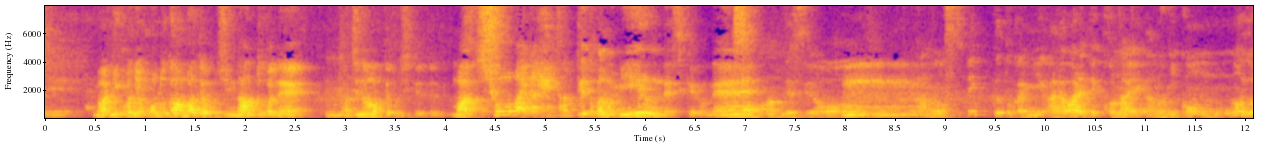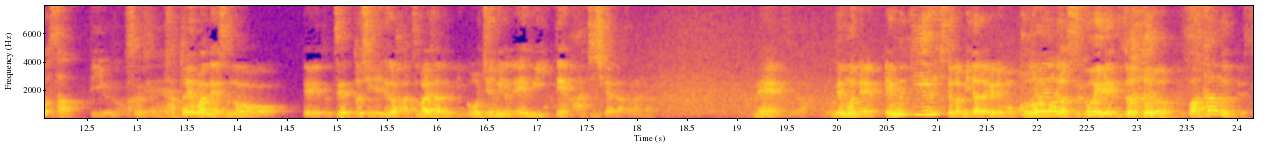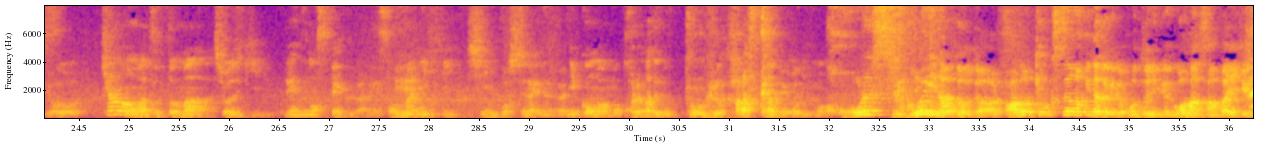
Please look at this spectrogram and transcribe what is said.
え。まあニコンには本当頑張ってほしい。なんとかねうん。立ち直ってほしいって言ってまあ商売が下手っていうところも見えるんですけどそうねなんですよ、うん。あのスペックとかに現れてこないあのニコンの良さっていうのがね。例えばねその、えー、と Z シリーズが発売された時に 50mm の F1.8 しか出さなかった。ねでもね MTF 値とか見ただけでもうこのレンズはすごいレンズだっ分かるんですそう。よキャノンはずっとまあ正直レンズのスペックがねそんなにひ進歩してない。中ニコンはもうこれまで鬱憤を晴らすかのようにもう。これすごいなと思ってああの曲線を見ただけで本当にねご飯3杯いける。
